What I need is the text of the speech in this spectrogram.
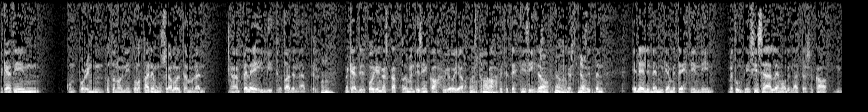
me käytiin, kun Porin tota noin, niin tuolla taidemuseolla oli tämmöinen peleihin liittyvä taidenäyttely. Mm. Me käytiin poikien kanssa katsoa ja mentiin siihen kahvioon ja mm. kahvit ja tehtiin siinä joo, sitten joo, joo. Sitten edellinen, mikä me tehtiin, niin me tultiin sisälle ja me oltiin laittamassa ka, niin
